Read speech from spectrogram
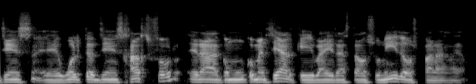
James, eh, Walter James Hartford, era como un comercial que iba a ir a Estados Unidos para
